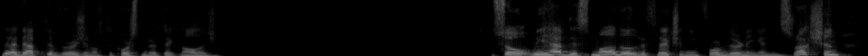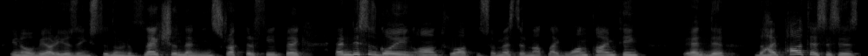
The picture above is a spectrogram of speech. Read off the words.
the adaptive version of the course mirror technology. So we have this model, reflection, informed learning and instruction. You know, we are using student reflection and instructor feedback. And this is going on throughout the semester, not like one-time thing. And the, the hypothesis is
